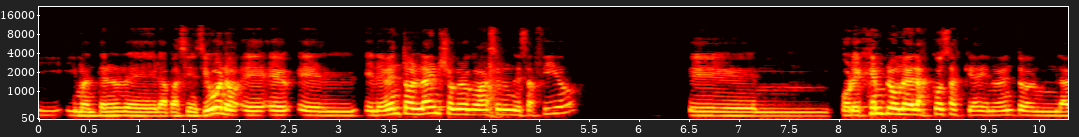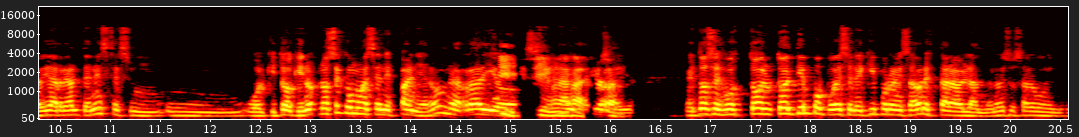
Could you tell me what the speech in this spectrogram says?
y, y mantener eh, la paciencia. Y bueno, eh, eh, el, el, evento online yo creo que va a ser un desafío. Por ejemplo, una de las cosas que hay en un evento en la vida real tenés es un, un walkie-talkie. No, no, sé cómo es en España, ¿no? Una radio. Sí, sí una radio. radio. Sí. Entonces vos todo, todo, el tiempo podés el equipo organizador estar hablando, ¿no? Eso es algo muy...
